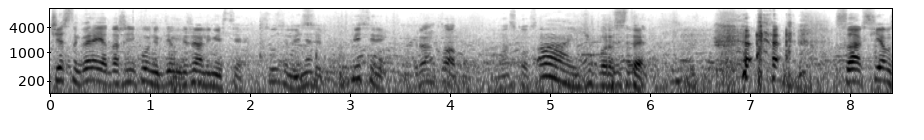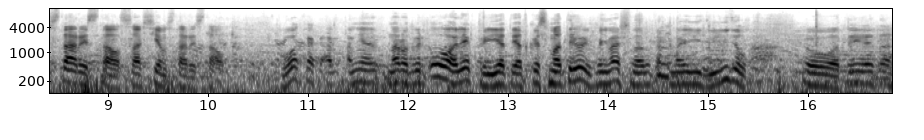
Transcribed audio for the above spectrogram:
Честно говоря, я даже не помню, где мы бежали вместе. В Суздале, не? В Питере? Run Club, московский. Ай, ЮПРСТ. Совсем старый стал, совсем старый стал. Вот как, а, а мне народ говорит, о, Олег, привет. Я такой смотрю и понимаешь, что народ мои видео видел. Вот, и это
